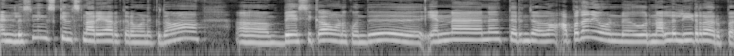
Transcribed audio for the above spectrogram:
அண்ட் லிஸ்னிங் ஸ்கில்ஸ் நிறையா இருக்கிறவனுக்கு தான் பேசிக்காக உனக்கு வந்து என்னன்னு தெரிஞ்சாதான் அப்போ தான் நீ ஒன்று ஒரு நல்ல லீடராக இருப்ப.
